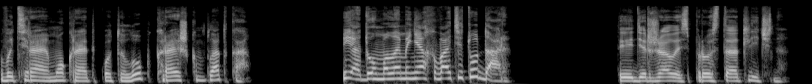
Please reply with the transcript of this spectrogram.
вытирая мокрый от пота лоб краешком платка. «Я думала, меня хватит удар». «Ты держалась просто отлично».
